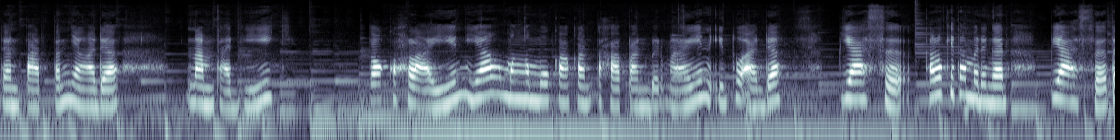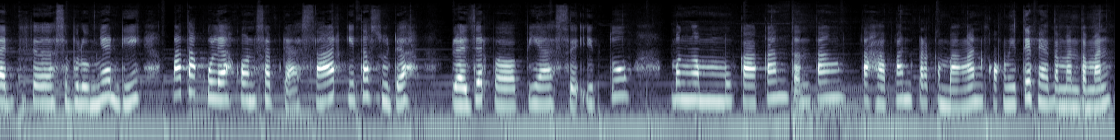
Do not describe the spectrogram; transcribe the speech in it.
dan Parton yang ada 6 tadi tokoh lain yang mengemukakan tahapan bermain itu ada Piase. Kalau kita mendengar Piase tadi sebelumnya di mata kuliah konsep dasar kita sudah belajar bahwa Piase itu mengemukakan tentang tahapan perkembangan kognitif ya teman-teman.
